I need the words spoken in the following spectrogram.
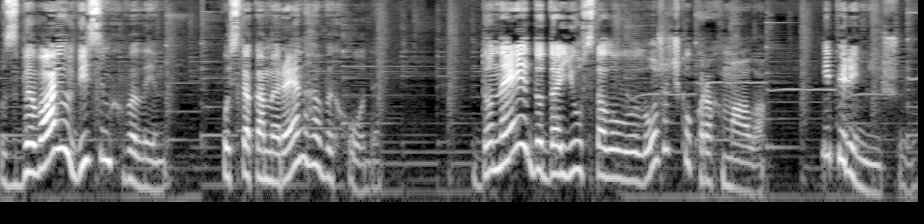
Взбиваю 8 хвилин. Ось така меренга виходить. До неї додаю столову ложечку крахмала і перемішую.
